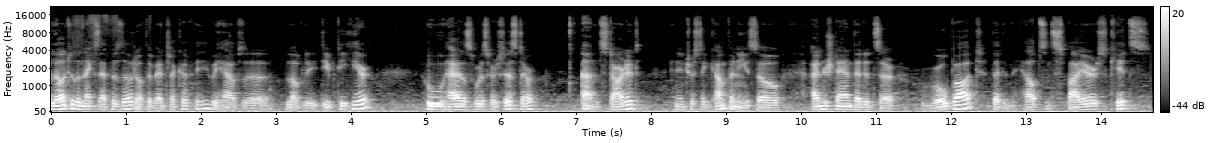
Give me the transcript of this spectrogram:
Hello to the next episode of the Venture Cafe. We have the lovely Deepti here, who has, with her sister, um, started an interesting company. So I understand that it's a robot that helps inspires kids.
